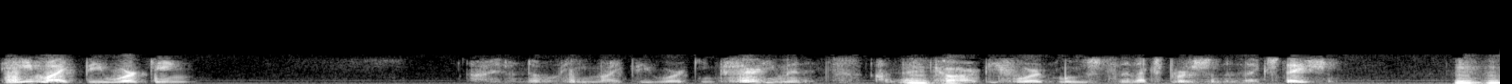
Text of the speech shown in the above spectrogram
he might be working, I don't know, he might be working 30 minutes on that Mhm. car before it moves to the next person, the next station. Mm-hmm.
